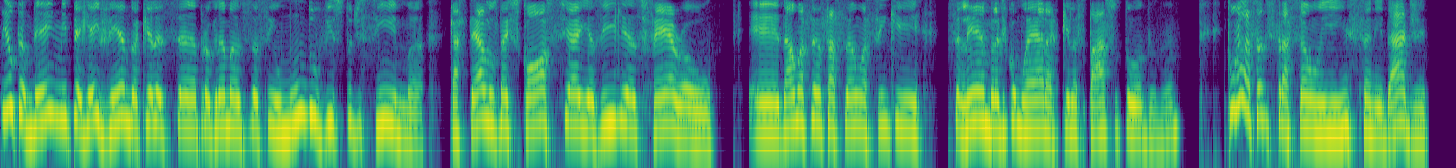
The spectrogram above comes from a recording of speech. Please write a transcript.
Eu também me peguei vendo aqueles uh, programas assim, O Mundo Visto de Cima, Castelos na Escócia e as Ilhas Faroe. É, dá uma sensação assim que você lembra de como era aquele espaço todo, né? Com relação à distração e insanidade,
